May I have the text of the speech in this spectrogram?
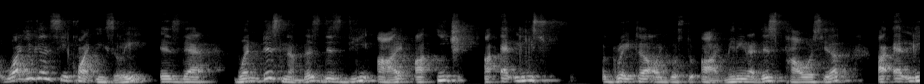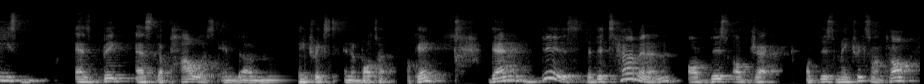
what you can see quite easily is that when these numbers, this di, are each are at least greater or equals to i, meaning that these powers here are at least as big as the powers in the matrix in the bottom, okay? Then this, the determinant of this object, of this matrix on top,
